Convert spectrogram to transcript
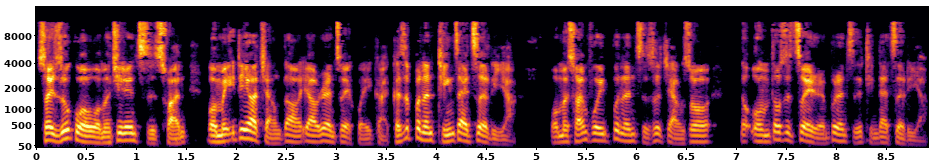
所以如果我们今天只传，我们一定要讲到要认罪悔改，可是不能停在这里啊。我们传福音不能只是讲说我们都是罪人，不能只是停在这里啊，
